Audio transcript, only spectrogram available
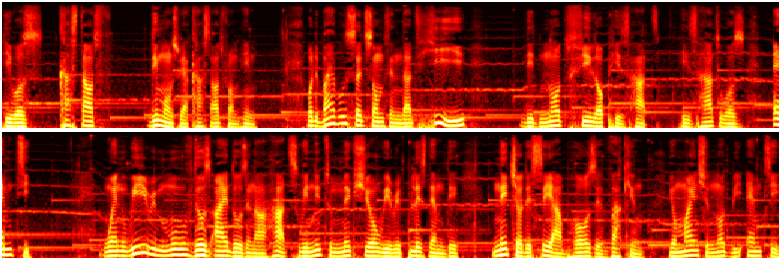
he was cast out, demons were cast out from him. But the Bible said something that he did not fill up his heart. His heart was empty. When we remove those idols in our hearts, we need to make sure we replace them. The nature, they say, abhors a vacuum. Your mind should not be empty,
